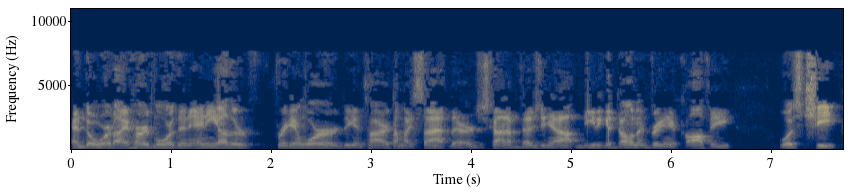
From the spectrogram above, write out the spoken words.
And the word I heard more than any other friggin' word the entire time I sat there, just kind of vegging out and eating a donut and drinking a coffee was cheap.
